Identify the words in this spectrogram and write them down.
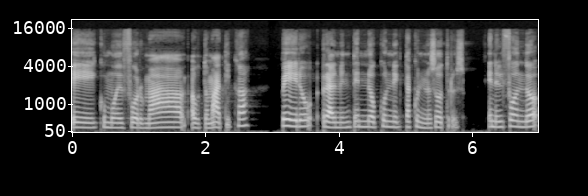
eh, como de forma automática pero realmente no conecta con nosotros. En el fondo,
